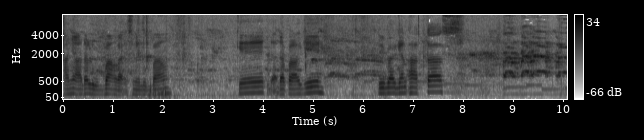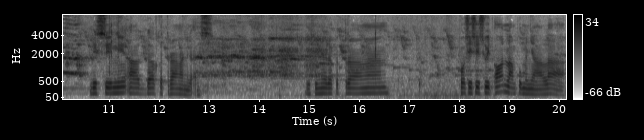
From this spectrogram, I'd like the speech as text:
Hanya ada lubang guys. Ini lubang. Oke tidak ada apa lagi di bagian atas di sini ada keterangan guys. Di sini ada keterangan. Posisi switch on lampu menyala.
